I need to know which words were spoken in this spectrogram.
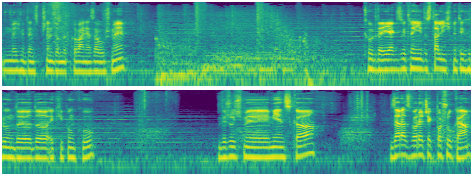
Weźmy ten sprzęt do nurkowania, załóżmy. Kurde, jak zwykle nie dostaliśmy tych run do, do ekwipunku. Wyrzućmy mięsko. Zaraz woreczek poszukam.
